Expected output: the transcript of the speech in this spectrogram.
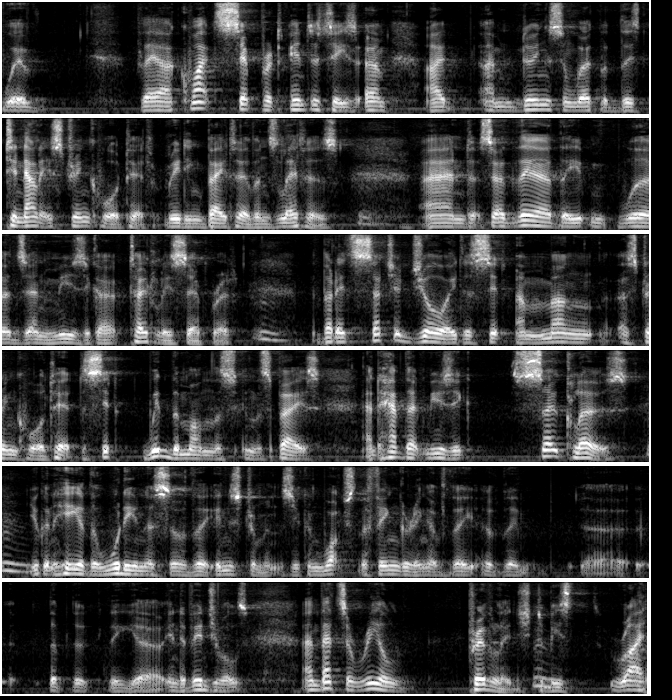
we're, they are quite separate entities. Um, I, I'm doing some work with the Tinalley String Quartet, reading Beethoven's letters. And so there, the words and music are totally separate. But it's such a joy to sit among a string quartet, to sit with them on this, in the space, and to have that music so close. You can hear the woodiness of the instruments. You can watch the fingering of the of the uh, the, the, the uh, individuals, and that's a real privilege to mm. be right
